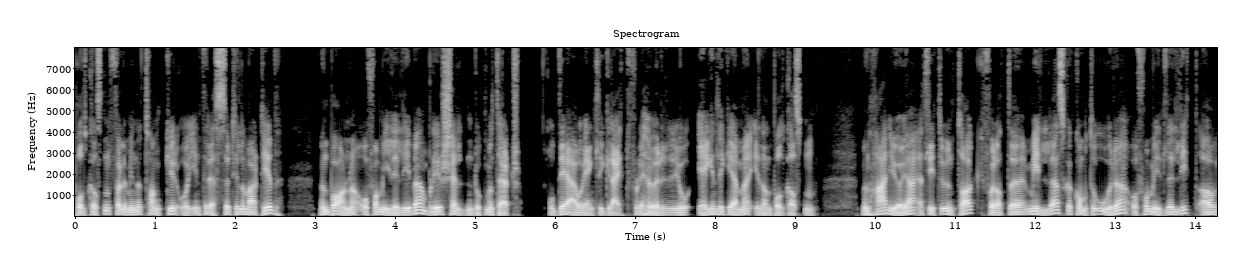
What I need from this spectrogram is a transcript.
Podkasten følger mine tanker og interesser til enhver tid, men barne- og familielivet blir sjelden dokumentert, og det er jo egentlig greit, for det hører jo egentlig ikke hjemme i denne podkasten. Men her gjør jeg et lite unntak for at eh, Mille skal komme til orde og formidle litt av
